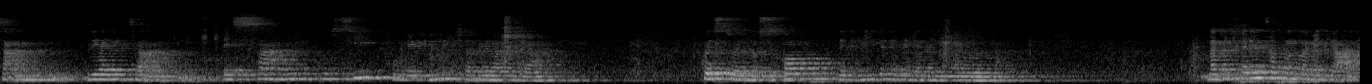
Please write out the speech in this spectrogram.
santi, realizzati e sani così come lui ci aveva creati. Questo è lo scopo del vivere nella divina volontà. La differenza fondamentale,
